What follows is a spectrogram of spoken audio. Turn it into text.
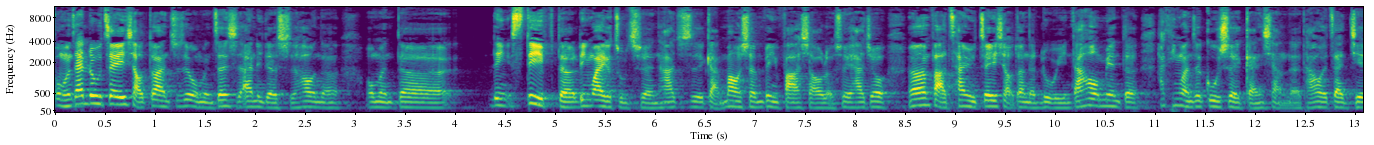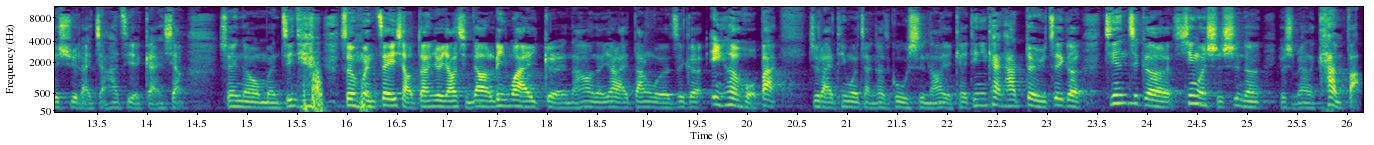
我们在录这一小段，就是我们真实案例的时候呢，我们的另 Steve 的另外一个主持人，他就是感冒生病发烧了，所以他就没办法参与这一小段的录音。但后面的他听完这故事的感想呢，他会再接续来讲他自己的感想。所以呢，我们今天，所以我们这一小段就邀请到另外一个人，然后呢，要来当我的这个应和伙伴，就来听我讲个故事，然后也可以听听看他对于这个今天这个新闻时事呢有什么样的看法。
